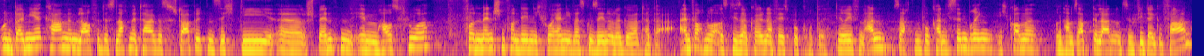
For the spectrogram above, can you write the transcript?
Und bei mir kamen im Laufe des Nachmittages, stapelten sich die äh, Spenden im Hausflur von Menschen, von denen ich vorher nie was gesehen oder gehört hatte. Einfach nur aus dieser Kölner Facebook-Gruppe. Die riefen an, sagten, wo kann ich es hinbringen? Ich komme und haben es abgeladen und sind wieder gefahren.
